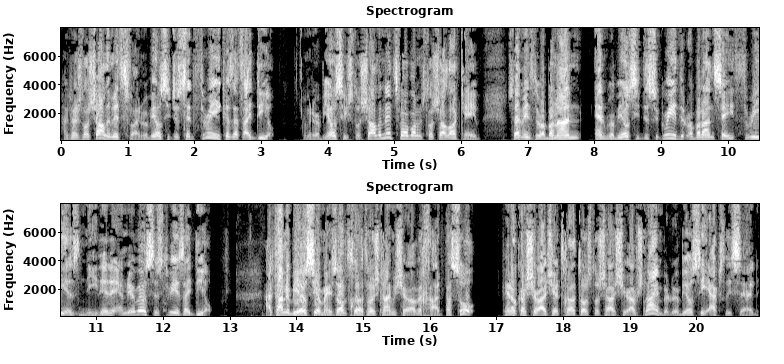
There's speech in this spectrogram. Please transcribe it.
Hakadosh Lo mitzvah. And Rabbi Yossi just said three because that's ideal. I mean, Rabbi Yossi Shloshal mitzvah, Rabbanan Shloshal cave. So that means the Rabbanan and Rabbi Yossi disagree that Rabbanan say three is needed and Rabbi Yossi says three is ideal. Avtan Rabbi Yossi Omer Zov Tchilato Shnaim Sherav Echad Pasul. But Rabbi Yossi actually said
